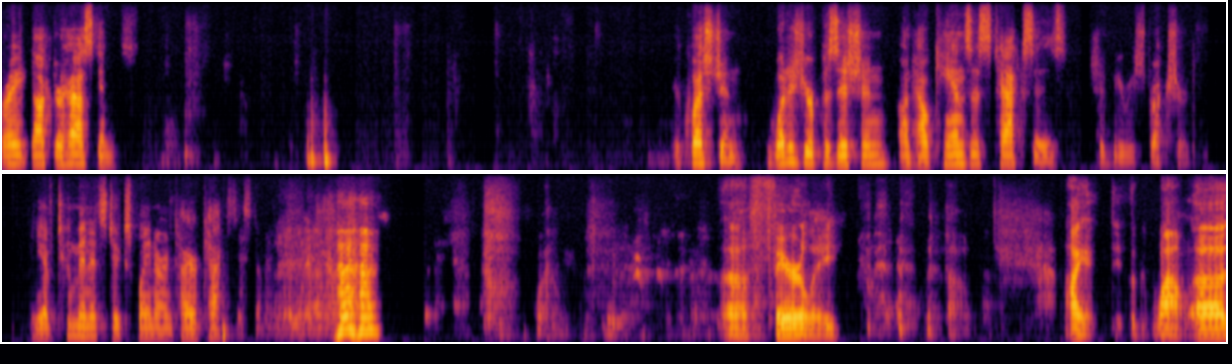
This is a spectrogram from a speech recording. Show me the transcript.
All right, Dr. Haskins. Question, what is your position on how Kansas taxes should be restructured? And You have two minutes to explain our entire tax system. uh, fairly. Uh, I, wow, uh,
